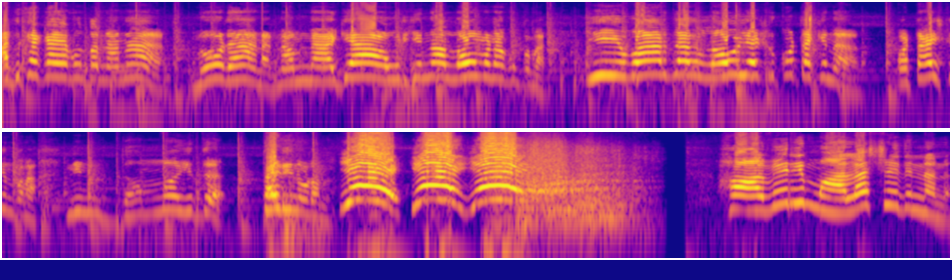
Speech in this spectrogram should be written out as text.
ಅದಕ್ಕೆ ಕಾಯಕುಂತ ನಾನ? ನೋಡ ನಮ್ ನಾಗ್ಯ ಹುಡುಗಿನ ಲವ್ ಮಾಡಕ್ ಕುಂತಾನ. ಈ ವಾರದಾಗ ಲವ್ ಲೆಟರ್ ಕೊಟ್ಟಾಕಿನ ಪಟಾಯಿಸ್ಕೊಂತಾನ. ನಿನ್ ದಮ್ಮ ಇದ್ರ ತಡಿ ನೋಡಣ. ಏ ಏ ಏ ಹಾವೇರಿ ಮಾಲಾಶ್ರೀ ಇದೀನಿ ನಾನು.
